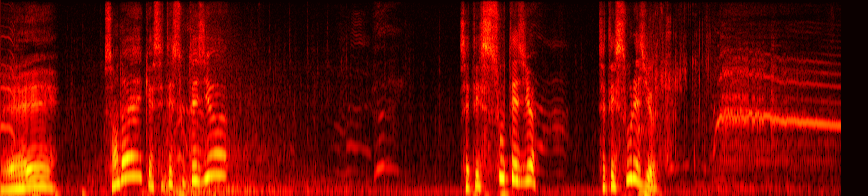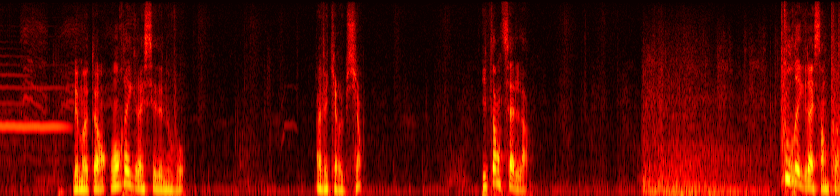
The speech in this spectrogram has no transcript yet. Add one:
Mais... Sandek, c'était sous tes yeux C'était sous tes yeux C'était sous les yeux Les moteurs ont régressé de nouveau. Avec éruption. Ils tentent celle-là. Tout régresse encore.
